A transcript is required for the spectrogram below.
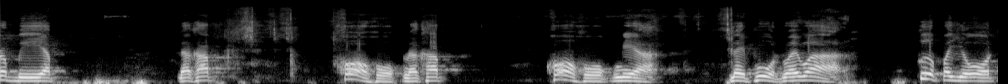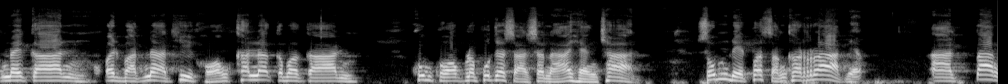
ระเบียบนะครับ ข้อ 6 นะครับ ข้อ 6 เนี่ย ได้พูดไว้ว่าเพื่อประโยชน์ในการปฏิบัติหน้าที่ของคณะกรรมการ คุ้มครองพระพุทธศาสนาแห่งชาติ สมเด็จพระสังฆราชเนี่ยอาจตั้ง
